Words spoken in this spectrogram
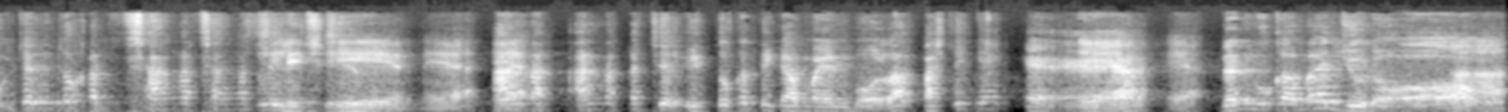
hujan itu kan sangat-sangat licin licin. ya ya anak-anak kecil itu ketika main bola pasti nyeker. Iya iya. Dan buka baju dong. Ah.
